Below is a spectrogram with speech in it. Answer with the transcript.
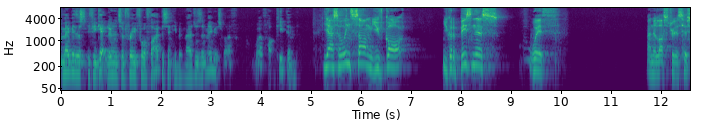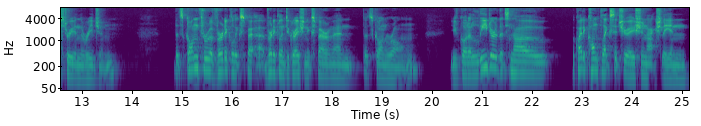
maybe this. If you get Luna to three, four, five percent EBIT margins, then maybe it's worth worth keeping. Yeah. So in sum, you've got you've got a business with an illustrious history in the region that's gone through a vertical exper- uh, vertical integration experiment that's gone wrong. You've got a leader that's now quite a complex situation actually in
